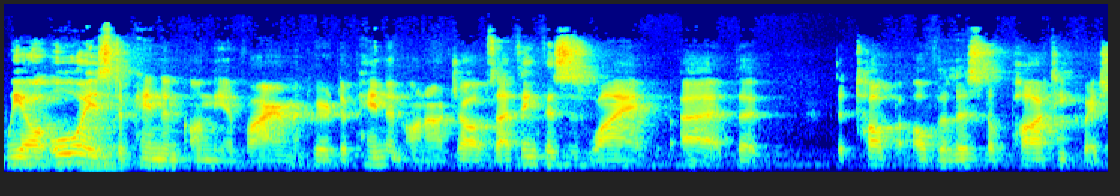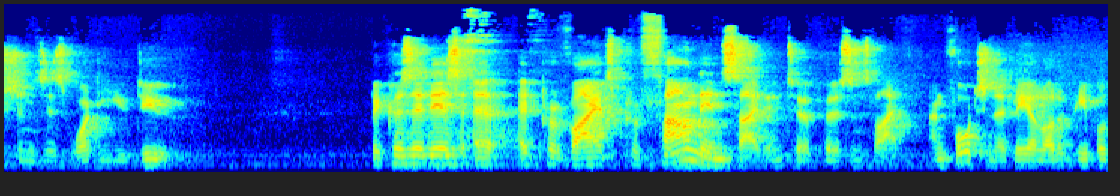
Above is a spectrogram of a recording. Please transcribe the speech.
We are always dependent on the environment. We're dependent on our jobs. I think this is why uh, the, the top of the list of party questions is what do you do? because it is a, it provides profound insight into a person's life. Unfortunately, a lot of people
